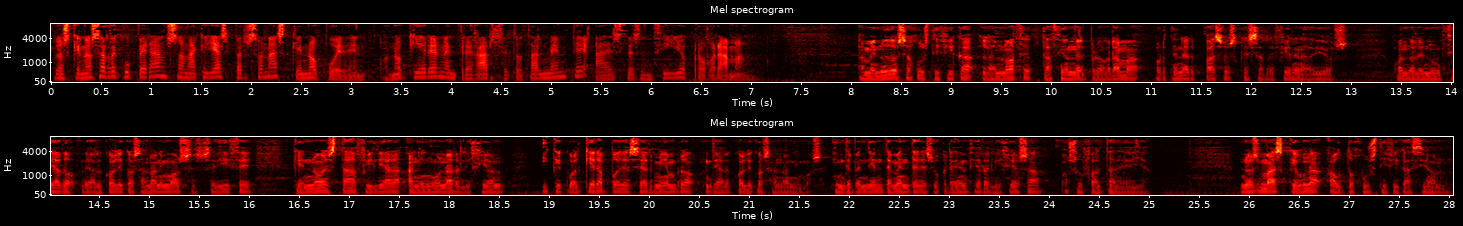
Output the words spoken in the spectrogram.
Los que no se recuperan son aquellas personas que no pueden o no quieren entregarse totalmente a este sencillo programa. A menudo se justifica la no aceptación del programa por tener pasos que se refieren a Dios, cuando el enunciado de Alcohólicos Anónimos se dice que no está afiliada a ninguna religión y que cualquiera puede ser miembro de Alcohólicos Anónimos, independientemente de su creencia religiosa o su falta de ella. No es más que una autojustificación.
